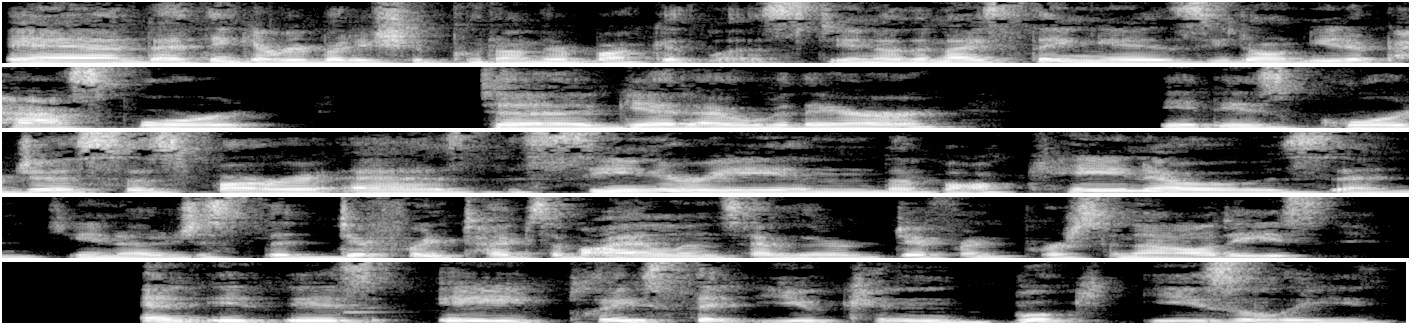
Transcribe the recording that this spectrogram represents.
And I think everybody should put on their bucket list. You know, the nice thing is you don't need a passport to get over there. It is gorgeous as far as the scenery and the volcanoes and, you know, just the different types of islands have their different personalities. And it is a place that you can book easily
